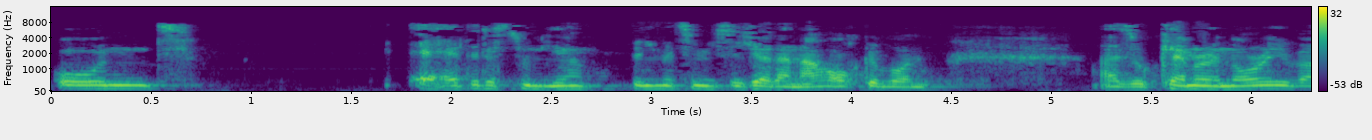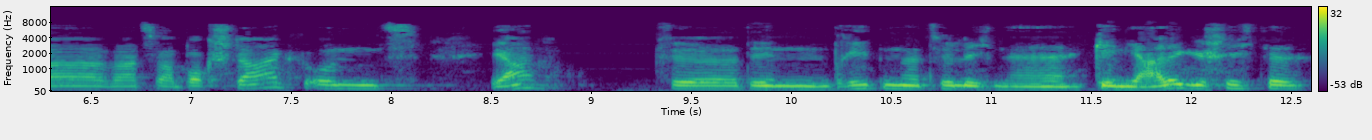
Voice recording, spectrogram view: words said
Und er hätte das Turnier, bin ich mir ziemlich sicher, danach auch gewonnen. Also Cameron Norrie war, war zwar bockstark und ja, für den Briten natürlich eine geniale Geschichte.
